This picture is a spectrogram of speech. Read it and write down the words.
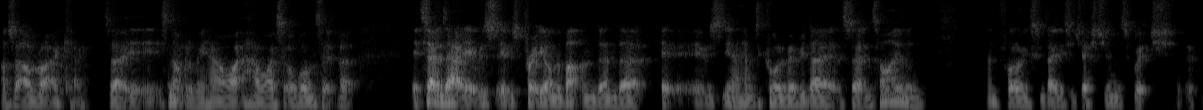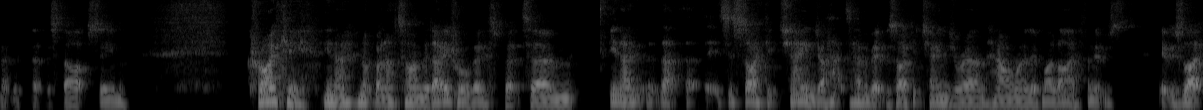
I was like, oh, right, okay. So it, it's not going to be how I, how I sort of want it, but it turned out it was it was pretty on the button, and uh, it, it, was you know having to call him every day at a certain time and and following some daily suggestions, which at the, at the start seemed crikey, you know, not got enough time the day for all this, but um, you know, that, that, it's a psychic change. I had to have a bit of a psychic change around how I want to live my life, and it was it was like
